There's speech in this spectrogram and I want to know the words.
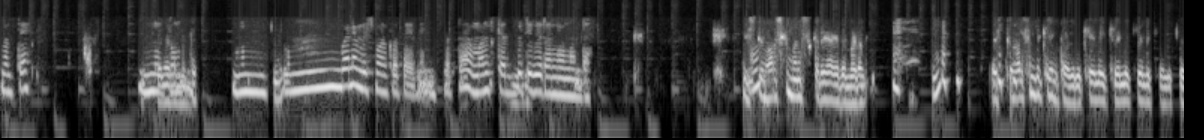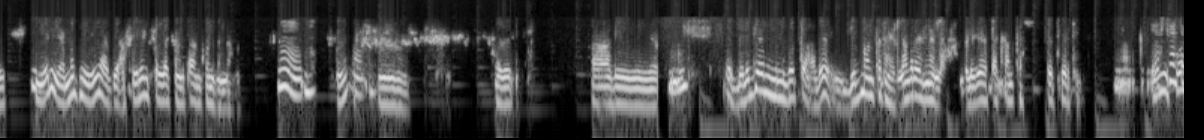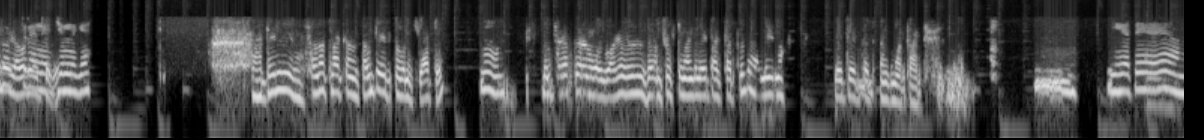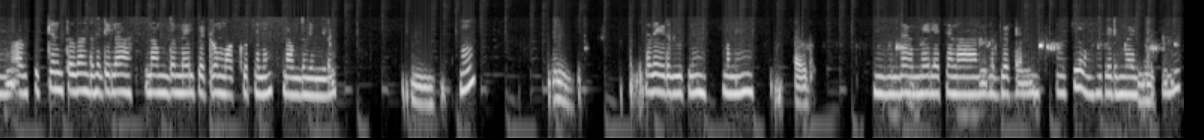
ಮತ್ತೆ? ತುಂಬಾನೇ ಮಿಸ್ ಮಾಡ್ಕೊತಾ ಇದ್ದೀನಿ ಗೊತ್ತಾ ಮನ್ಸ್ ಕದ್ಬಿಟ್ಟಿದೀರ ನೀವು ನಂದ? ಇಷ್ಟು ವರ್ಷ ಮನಸ್ಸು ಕರೆ ಆಗಿದೆ ಮೇಡಮ್ ಎಷ್ಟು ವರ್ಷದಿಂದ ಕೇಳ್ತಾ ಇದ್ರು ಕೇಳಿ ಕೇಳಿ ಕೇಳಿ ಕೇಳಿ ಕೇಳಿ. ಏನು ಎಮ್ಮದಿ ಅದು ಆ ಫೀಲಿಂಗ್ಸ್ ಎಲ್ಲ ಕಾಣ್ತಾ ಹ್ಮ್. ಹ್ಮ್? ಹ್ಮ್. ಅದೇ. ಅದು ಬೆಳಿಗ್ಗೆ ನಿಮ್ಗೆ ಗೊತ್ತಾ? ಅದೇ ಜಿಮ್ ಅಂತಾನೆ ಇಲ್ಲಾಂದ್ರೆ ಏನಿಲ್ಲ ಬೆಳಿಗ್ಗೆ ತಕ್ಕಂತ ಎತ್ತಿರ್ತೀನಿ ಜಿಮ್ಗೆ daily seven o'clock seventy eight ತಗೊಂಡು ಫ್ಲಾಟ್ ಸೆವೆನ್ ಫಿಫ್ಟಿ ನಂಗೆ ಲೇಟ್ ಆಗ್ತಾ ಇರ್ತದೆ. ಅಲ್ಲಿ ಏಟ್ ಏಟ್ ತರ್ಟಿ ತನಕ ಮಾಡ್ತಾ ಇರ್ತೀವಿ ಈಗ ಅದೇ ಅದು ಫಿಫ್ಟೀನ್ ತೌಸಂಡ್ ಅದಿಲ್ಲ. ನಮ್ದು ಮೇಲ್ ಬೆಡ್ರೂಮ್ ಹಾಕೋತೇನೆ ನಮ್ದು ನಿಮ್ದು. అదే ఇక్కడ చూసిన మనీ ఇందాక మేల్ వచ్చాను ఇలా బ్లడ్ ఓకే రెడీ మైల్ వచ్చింది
